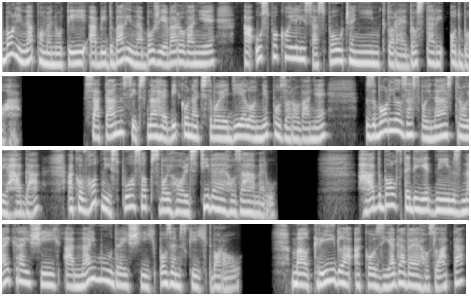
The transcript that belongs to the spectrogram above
Boli napomenutí, aby dbali na Božie varovanie a uspokojili sa s poučením, ktoré dostali od Boha. Satan si v snahe vykonať svoje dielo nepozorovane zvolil za svoj nástroj hada ako vhodný spôsob svojho lstivého zámeru. Had bol vtedy jedným z najkrajších a najmúdrejších pozemských tvorov. Mal krídla ako z jagavého zlata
